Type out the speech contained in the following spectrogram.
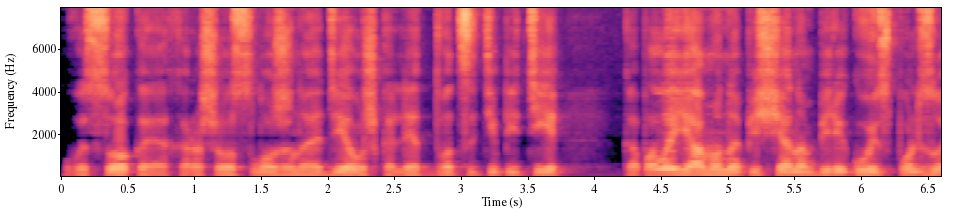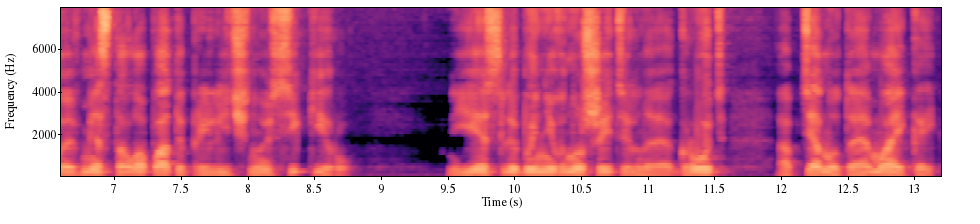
Высокая, хорошо сложенная девушка лет 25 копала яму на песчаном берегу, используя вместо лопаты приличную секиру. Если бы не внушительная грудь, обтянутая майкой,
